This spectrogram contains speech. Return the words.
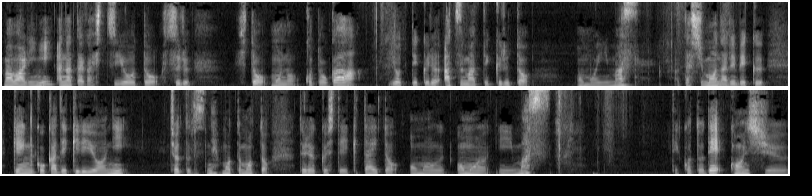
周りにあなたが必要とする人物ことが寄ってくる集まってくると思います。私もなるべく言語化できるようにちょっとですねもっともっと努力していきたいと思う思います。ってことで今週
